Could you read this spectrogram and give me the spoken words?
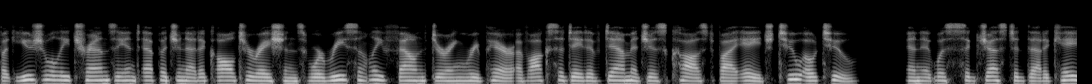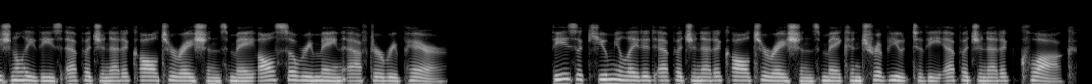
but usually transient epigenetic alterations were recently found during repair of oxidative damages caused by H2O2, and it was suggested that occasionally these epigenetic alterations may also remain after repair. These accumulated epigenetic alterations may contribute to the epigenetic clock.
